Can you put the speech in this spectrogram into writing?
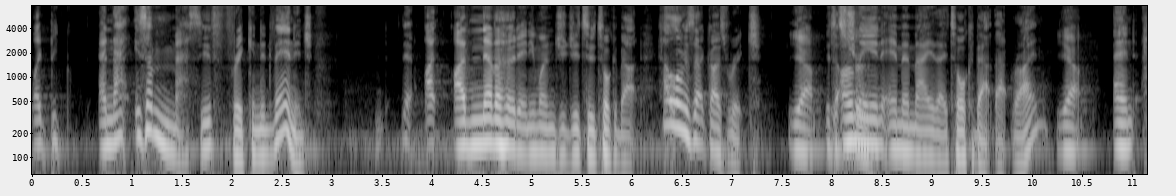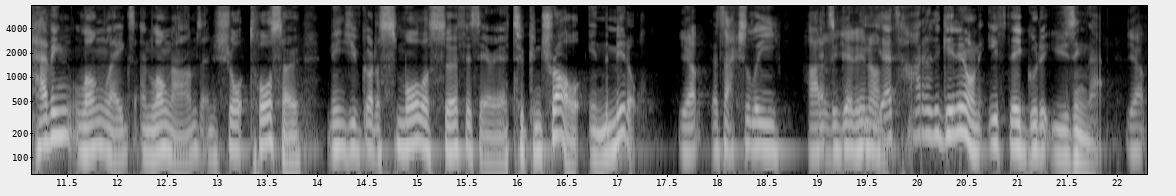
like, be, and that is a massive freaking advantage. I, I've never heard anyone in jiu-jitsu talk about how long is that guy's reach. yeah, It's, it's only true. in MMA they talk about that, right? yeah, And having long legs and long arms and a short torso means you've got a smaller surface area to control in the middle. Yep, That's actually Harder to get in on. That's harder to get in on if they're good at using that. yep.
